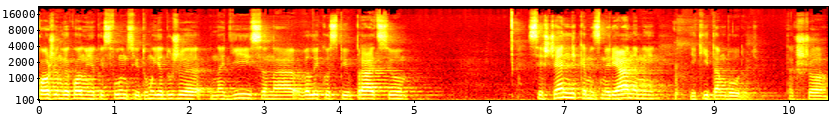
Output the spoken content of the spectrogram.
кожен виконує якусь функцію. Тому я дуже надіюся на велику співпрацю з священниками, з мирянами, які там будуть. Так що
